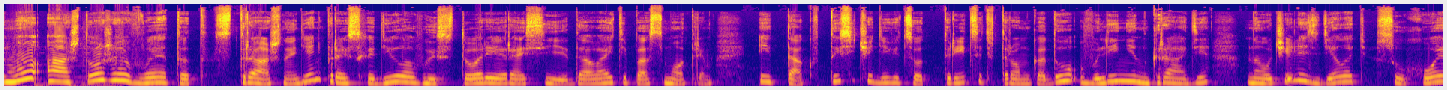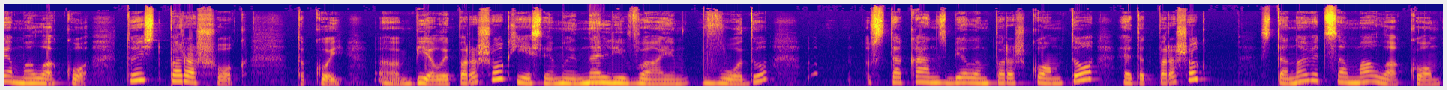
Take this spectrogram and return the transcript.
Ну а что же в этот страшный день происходило в истории России? Давайте посмотрим. Итак, в 1932 году в Ленинграде научились делать сухое молоко, то есть порошок. Такой э, белый порошок, если мы наливаем воду в стакан с белым порошком, то этот порошок становится молоком.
